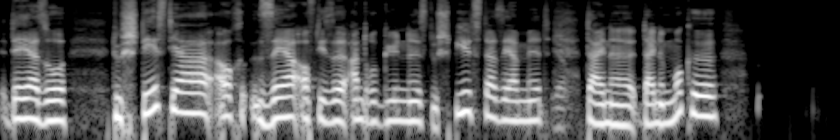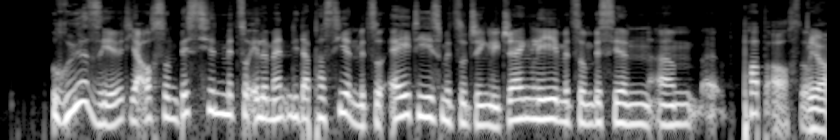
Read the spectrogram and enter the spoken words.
der ja so, du stehst ja auch sehr auf diese Androgynes, du spielst da sehr mit, deine, deine Mucke rührseelt ja auch so ein bisschen mit so Elementen, die da passieren, mit so 80s, mit so Jingly Jangly, mit so ein bisschen ähm, äh, Pop auch so. Ja.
